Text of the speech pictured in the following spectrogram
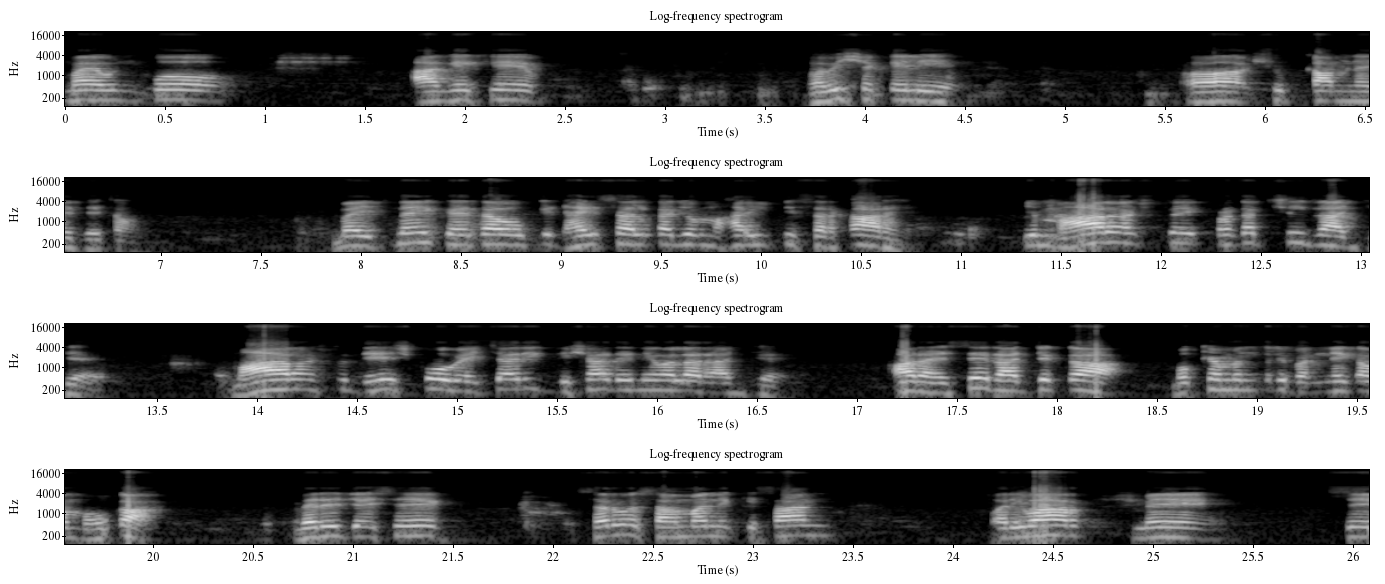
मैं उनको आगे के भविष्य के लिए शुभकामनाएँ देता हूँ मैं इतना ही कहता हूँ कि ढाई साल का जो महायुति सरकार है, ये महाराष्ट्र एक प्रगतिशील राज्य है। महाराष्ट्र देश को वैचारिक दिशा देने वाला राज्य है। और ऐसे राज्य का मुख्यमंत्री बनने का मौका मेरे जैसे सर्व सामान्य किसान परिवार में से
